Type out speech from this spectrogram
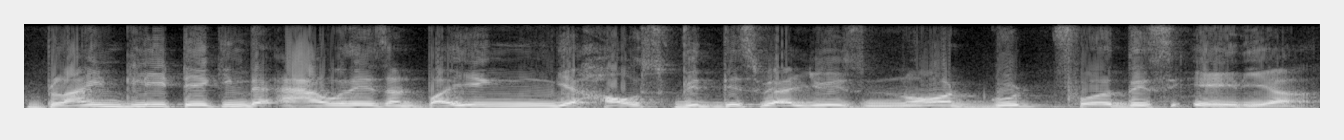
Blindly taking the average and buying a house with this value is not good for this area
